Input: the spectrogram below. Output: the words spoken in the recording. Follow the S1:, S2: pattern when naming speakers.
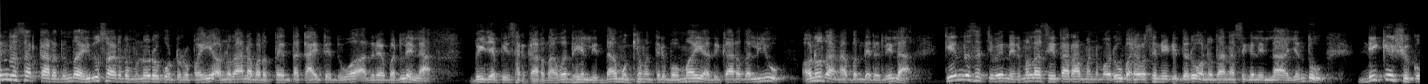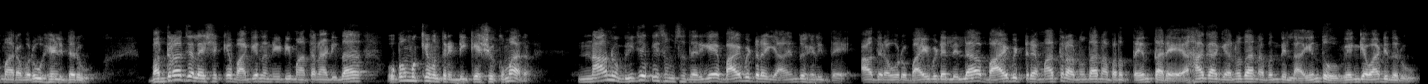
S1: ಕೇಂದ್ರ ಸರ್ಕಾರದಿಂದ ಐದು ಸಾವಿರದ ಮುನ್ನೂರು ಕೋಟಿ ರೂಪಾಯಿ ಅನುದಾನ ಬರುತ್ತೆ ಅಂತ ಕಾಯ್ತಿದ್ವು ಆದರೆ ಬರಲಿಲ್ಲ. ಬಿಜೆಪಿ ಸರ್ಕಾರದ ಅವಧಿಯಲ್ಲಿದ್ದ ಮುಖ್ಯಮಂತ್ರಿ ಬೊಮ್ಮಾಯಿ ಅಧಿಕಾರದಲ್ಲಿಯೂ ಅನುದಾನ ಬಂದಿರಲಿಲ್ಲ. ಕೇಂದ್ರ ಸಚಿವೆ ನಿರ್ಮಲಾ ಸೀತಾರಾಮನ್ ಅವರು ಭರವಸೆ ನೀಡಿದ್ದರೂ ಅನುದಾನ ಸಿಗಲಿಲ್ಲ ಎಂದು ಡಿಕೆ ಶಿವಕುಮಾರ್ ಅವರು ಹೇಳಿದರು. ಭದ್ರಾ ಜಲಾಶಯಕ್ಕೆ ಬಾಗಿನ ನೀಡಿ ಮಾತನಾಡಿದ ಉಪಮುಖ್ಯಮಂತ್ರಿ ಡಿಕೆ ಶಿವಕುಮಾರ್, ನಾನು ಬಿಜೆಪಿ ಸಂಸದರಿಗೆ ಬಾಯ್ ಬಿಡ್ರಯ್ಯ ಎಂದು ಹೇಳಿದ್ದೆ. ಆದರೆ ಅವರು ಬಾಯಿ ಬಿಡಲಿಲ್ಲ ಬಾಯಿ ಮಾತ್ರ ಅನುದಾನ ಬರುತ್ತೆ ಅಂತಾರೆ. ಹಾಗಾಗಿ ಅನುದಾನ ಬಂದಿಲ್ಲ ಎಂದು ವ್ಯಂಗ್ಯವಾಡಿದರು.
